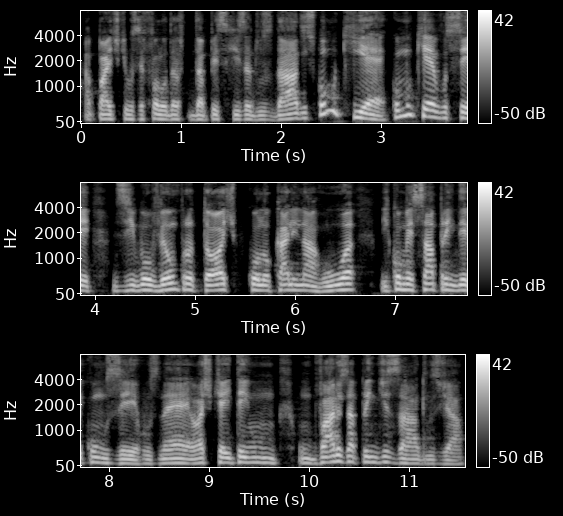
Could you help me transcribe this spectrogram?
A parte que você falou da, da, pesquisa dos dados. Como que é? Como que é você desenvolver um protótipo, colocar ele na rua e começar a aprender com os erros, né? Eu acho que aí tem um, um vários aprendizados já.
